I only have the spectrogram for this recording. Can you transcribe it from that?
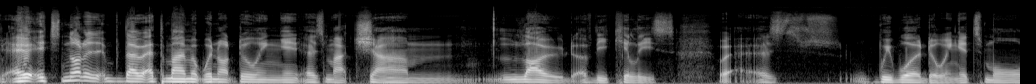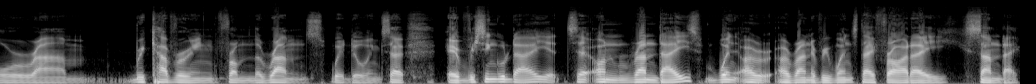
it's not a, though at the moment we're not doing as much um, load of the Achilles as we were doing. It's more um, recovering from the runs we're doing. So every single day, it's uh, on run days. When I, I run every Wednesday, Friday, Sunday.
